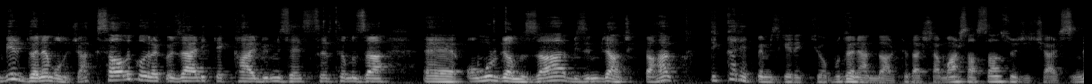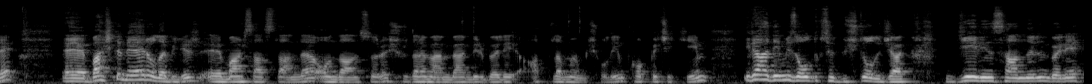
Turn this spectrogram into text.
bir dönem olacak. Sağlık olarak özellikle kalbimize, sırtımıza, e, omurgamıza bizim birazcık daha dikkat etmemiz gerekiyor bu dönemde arkadaşlar Mars Aslan süreci içerisinde. Ee, başka neler olabilir e, Mars Aslan'da ondan sonra? Şuradan hemen ben bir böyle atlamamış olayım, kopya çekeyim. İrademiz oldukça güçlü olacak. Diğer insanların böyle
